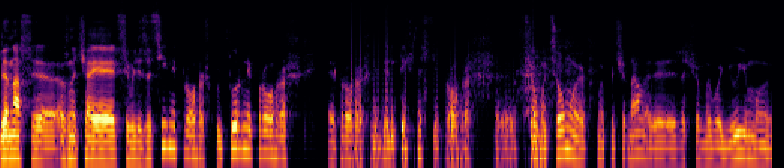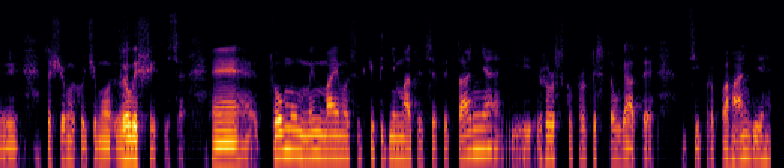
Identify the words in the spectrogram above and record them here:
Для нас е, означає цивілізаційний програш, культурний програш, програш в ідентичності, програш е, всьому цьому, як ми починали, е, за що ми воюємо, і за що ми хочемо залишитися. Е, Тому ми маємо все-таки піднімати це питання і жорстко протиставляти цій пропаганді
